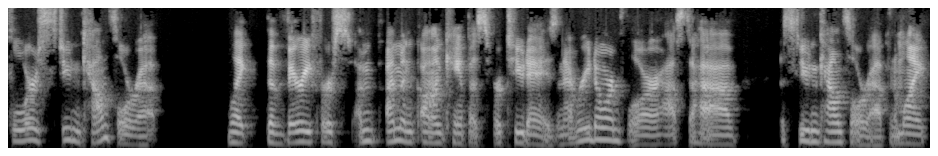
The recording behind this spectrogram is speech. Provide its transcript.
floor's student council rep like the very first I'm I'm in, on campus for 2 days and every dorm floor has to have a student council rep and I'm like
